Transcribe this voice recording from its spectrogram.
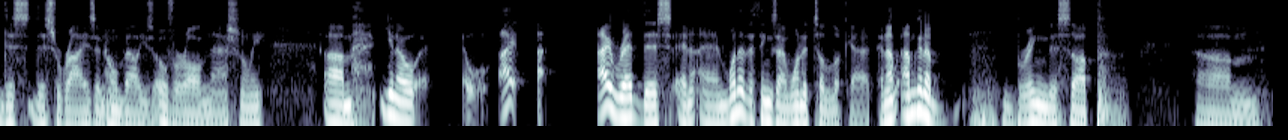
this this rise in home values overall nationally. Um, you know, I, I I read this, and, and one of the things I wanted to look at, and I'm, I'm going to bring this up um,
